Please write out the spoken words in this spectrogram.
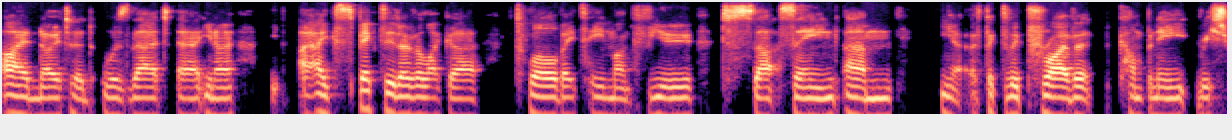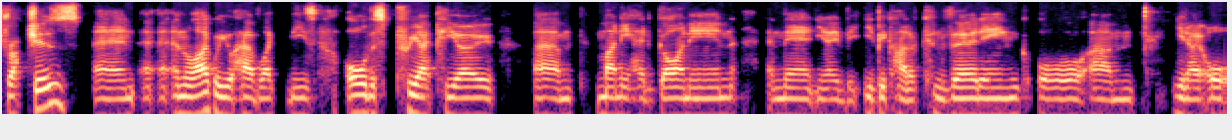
I had noted was that, uh, you know, I, expected over like a 12, 18 month view to start seeing, um, you know, effectively private company restructures and and the like, where you'll have like these all this pre-IPO um, money had gone in, and then you know you'd be, kind of converting, or um, you know, or,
